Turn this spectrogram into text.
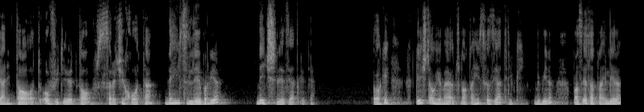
یانی تەواو ئەتو ئەو ڤیدیۆیە تەواو سەرەکی خۆتە نە هیچ لێ بڕیە نە هیچ لێ زیاد کردە ئەوکەی گەیشت ئەو هێمای ئەتو ناتان هیچ کە زیاتری بکەی ببینە بەس ئێستا تاین لێرە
